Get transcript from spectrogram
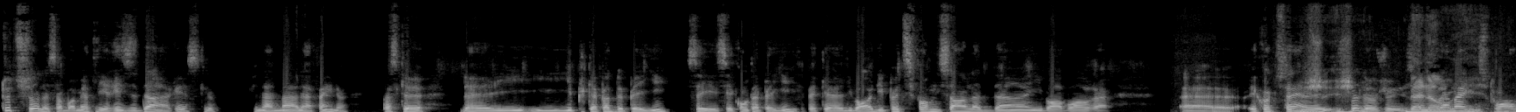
Tout ça, là, ça va mettre les résidents en risque, là, finalement, à la fin, là, parce que il, il, est plus capable de payer ses, ses comptes à payer. Fait que, il va y avoir des petits fournisseurs là-dedans, il va avoir... Euh, euh, écoute, ça, c'est ben vraiment une histoire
